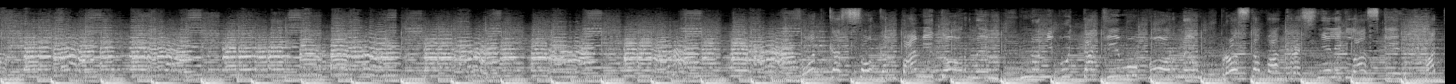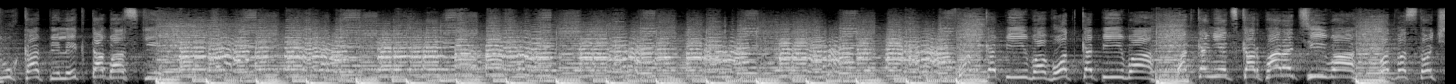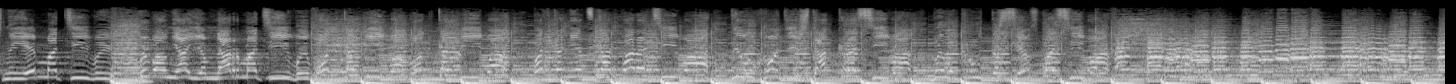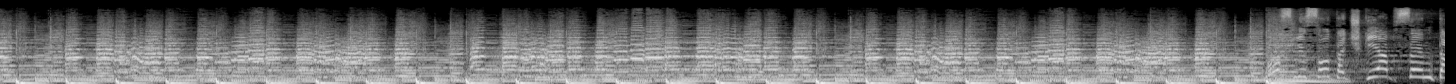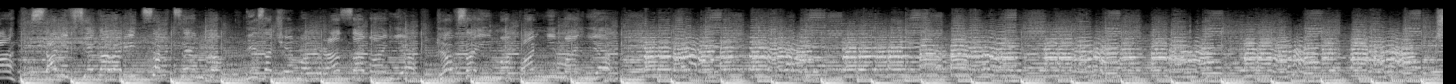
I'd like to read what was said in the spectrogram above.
Водка с соком помидорным Но не будь таким упорным. Просто покраснели глазки От двух капелек табаски. Водка, пиво, водка, пиво. Под конец корпоратива Под восточные мотивы Выполняем нормативы. Водка, пиво, Соточки абсента. Стали все говорить с акцентом. И зачем образование Для взаимопонимания?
